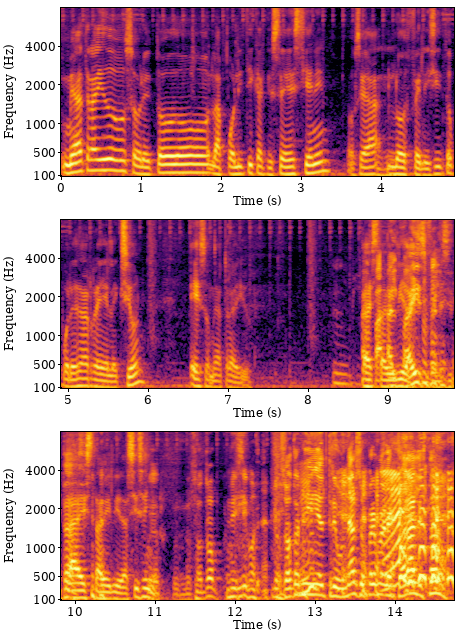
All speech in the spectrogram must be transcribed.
me ha traído sobre todo la política que ustedes tienen, o sea, los felicito por esa reelección, eso me ha traído. Al pa- al país, felicidades. La estabilidad, sí señor. Pues nosotros, nosotros ni en el Tribunal Supremo Electoral estamos.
